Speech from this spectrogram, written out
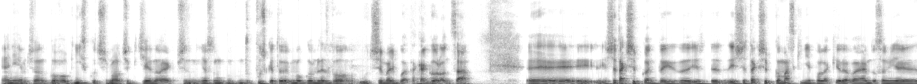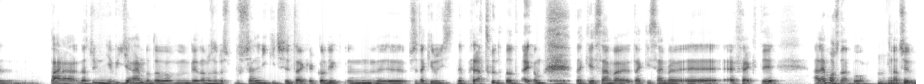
Ja nie wiem, czy on go w ognisku trzymał, czy gdzie, no jak przyniosłem tą puszkę, to mogłem ledwo utrzymać, była taka gorąca. Yy, jeszcze tak szybko, yy, jeszcze tak szybko maski nie polakierowałem, dosłownie para, znaczy nie widziałem, bo to wiadomo, że rozpuszczalniki, czy tak jakkolwiek yy, przy takiej różnicy temperatur dodają takie same, takie same efekty. Ale można było. Znaczy,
